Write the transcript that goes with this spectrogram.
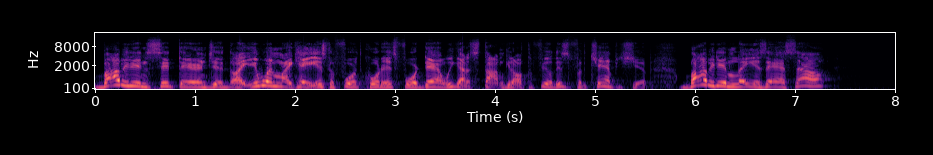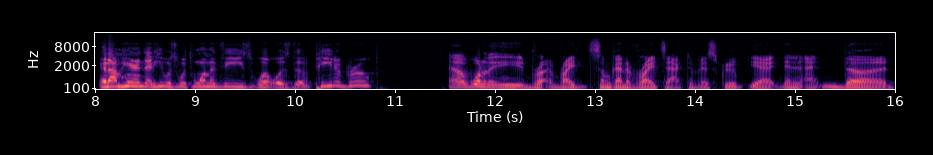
Bobby didn't sit there and just like it wasn't like, hey, it's the fourth quarter, it's four down, we got to stop and get off the field. This is for the championship. Bobby didn't lay his ass out, and I'm hearing that he was with one of these. What was the PETA group? uh, one of the ri- right some kind of rights activist group. Yeah, and uh, the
